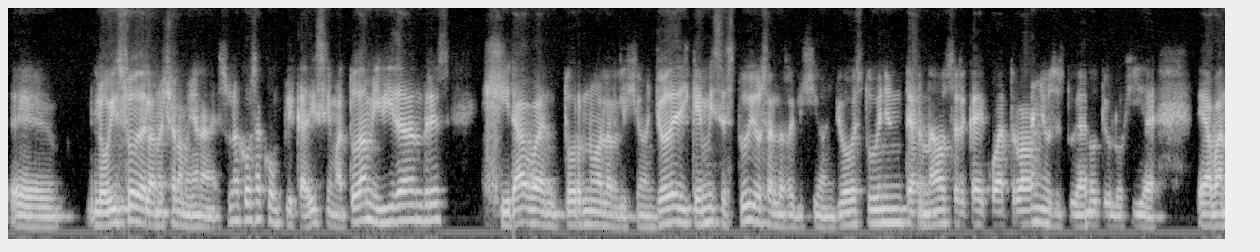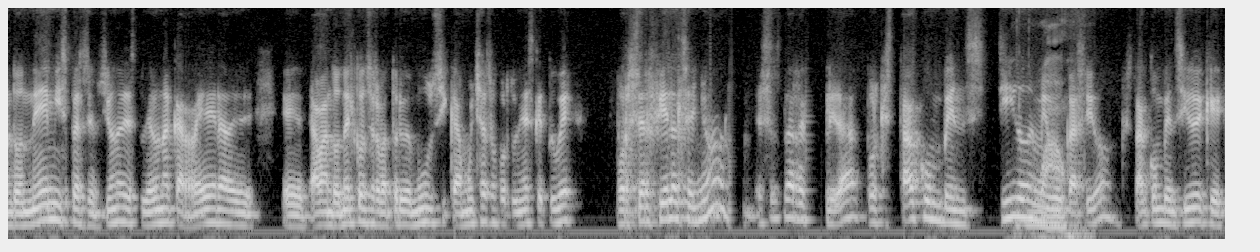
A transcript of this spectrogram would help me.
eh, lo hizo de la noche a la mañana. Es una cosa complicadísima. Toda mi vida, Andrés, giraba en torno a la religión. Yo dediqué mis estudios a la religión. Yo estuve en un internado cerca de cuatro años estudiando teología. Eh, abandoné mis percepciones de estudiar una carrera, de, eh, abandoné el conservatorio de música, muchas oportunidades que tuve por ser fiel al Señor. Esa es la realidad, porque estaba convencido de mi vocación, estaba convencido de que,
